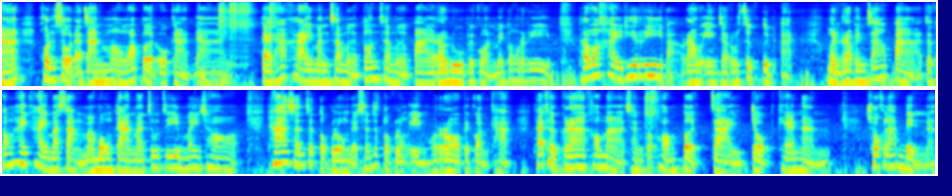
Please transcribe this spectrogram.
นะ คนโสดอาจารย์มองว่าเปิดโอกาสได้ แต่ถ้าใครมันเสมอต้นเสมอปลายเราดูไปก่อนไม่ต้องรีบ เพราะว่าใครที่รีบอะเราเองจะรู้สึกอึดอัด เหมือนเราเป็นเจ้าป่า จะต้องให้ใครมาสั่งมาบงการมาจู้จี้ไม่ชอบ ถ้าฉันจะตกลงเดี๋ยวฉันจะตกลงเองรอไปก่อนค่ะ ถ้าเธอกล้าเข้ามาฉันก็พร้อมเปิดใจจบแค่นั้น โชคลาภเด่นนะ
